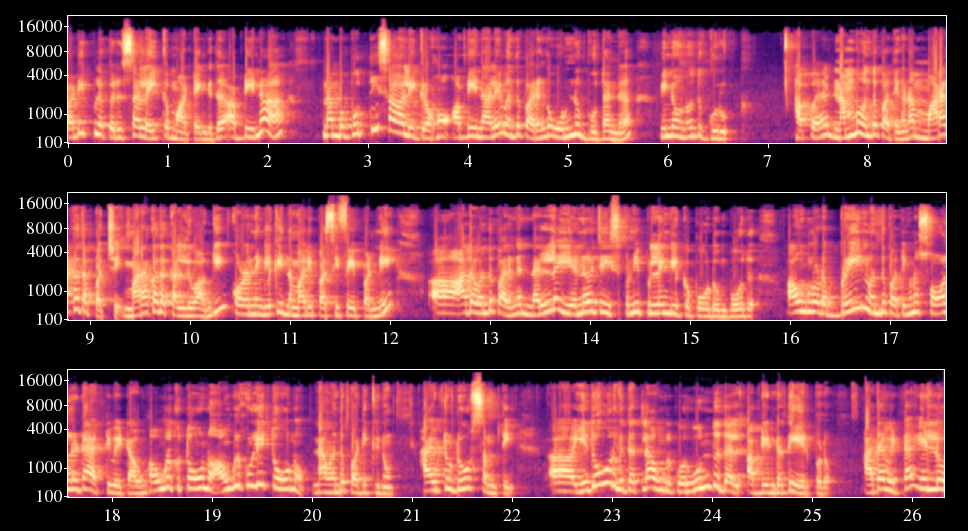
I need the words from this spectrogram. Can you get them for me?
படிப்பில் பெருசாக லைக்க மாட்டேங்குது. அப்படின்னா நம்ம புத்திசாலி கிரகம் அப்படின்னாலே வந்து பாருங்க ஒன்று புதன் இன்னொன்று வந்து குரு. அப்போ நம்ம வந்து பார்த்திங்கன்னா மரகத பச்சை மரகத கல் வாங்கி குழந்தைங்களுக்கு இந்த மாதிரி பசிஃபை பண்ணி அதை வந்து பாருங்கள் நல்ல எனர்ஜைஸ் பண்ணி பிள்ளைங்களுக்கு போடும்போது அவங்களோட பிரெயின் வந்து பார்த்திங்கன்னா சாலிடாக ஆக்டிவேட் ஆகும். அவங்களுக்கு தோணும் அவங்களுக்குள்ளேயே தோணும் நான் வந்து படிக்கணும் ஹவ் டு டூ சம்திங் ஏதோ ஒரு விதத்தில் அவங்களுக்கு ஒரு உந்துதல் அப்படின்றது ஏற்படும். அதை விட்டால் எல்லோ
